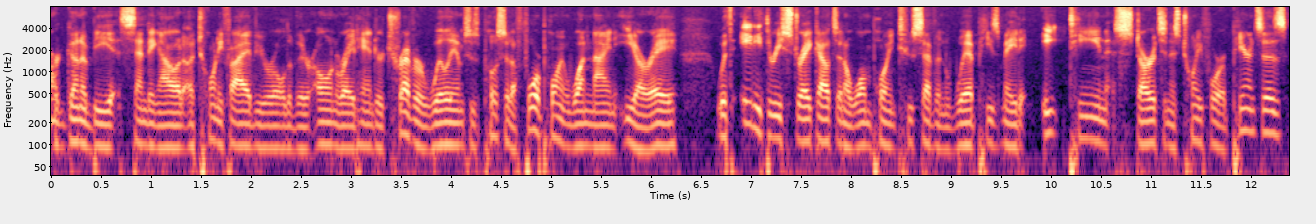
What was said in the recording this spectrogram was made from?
are going to be sending out a 25 year old of their own right hander, Trevor Williams, who's posted a 4.19 ERA with 83 strikeouts and a 1.27 whip. He's made 18 starts in his 24 appearances.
